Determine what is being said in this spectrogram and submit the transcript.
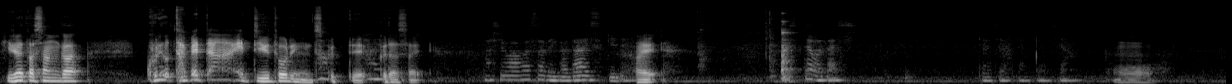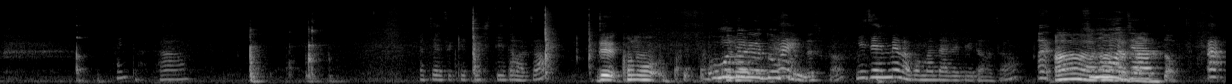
平田さんがこれを食べたいっていう通りに作ってください私はわさびが大好きです。はい、そしてお出汁。じゃじゃじゃじゃじゃん。おおはいどうぞ。お茶漬けとしてどうぞ。でこのこごまだれはどうするんですか、二膳目はごまだれでどうぞ。あそのままジャーっと。あ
